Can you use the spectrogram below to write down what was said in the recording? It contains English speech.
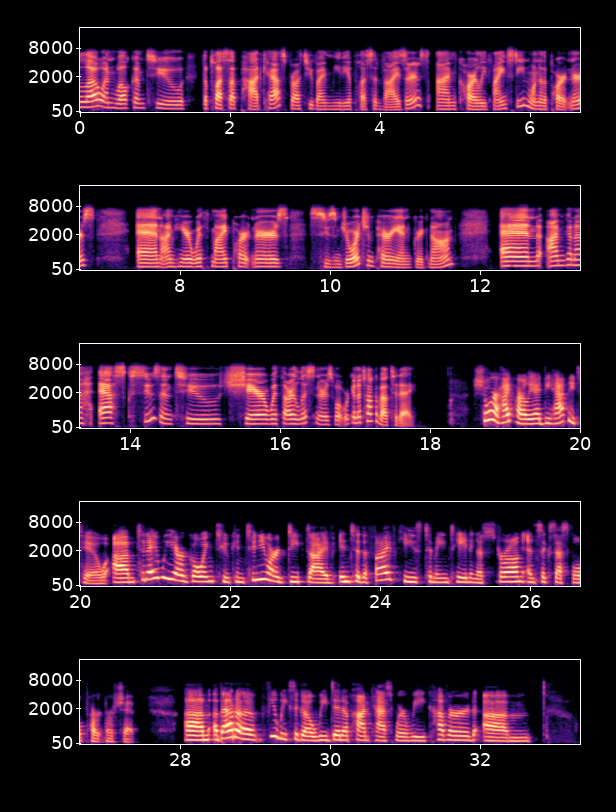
Hello and welcome to the Plus Up podcast brought to you by Media Plus Advisors. I'm Carly Feinstein, one of the partners, and I'm here with my partners, Susan George and Perrianne Grignon. And I'm going to ask Susan to share with our listeners what we're going to talk about today. Sure. Hi, Carly. I'd be happy to. Um, today, we are going to continue our deep dive into the five keys to maintaining a strong and successful partnership. Um, about a few weeks ago, we did a podcast where we covered um,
